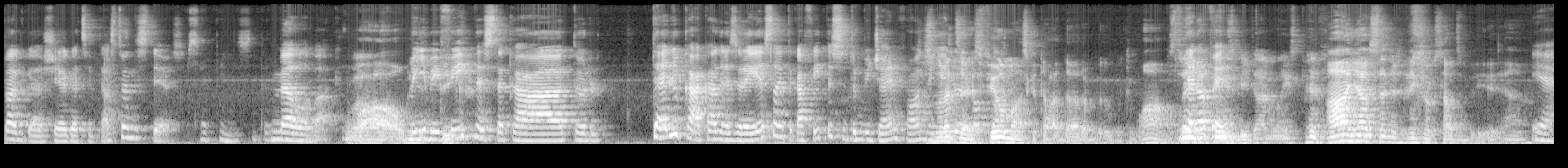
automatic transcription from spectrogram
pagājušajā gadsimtā 80. 70. Vēl labāk. Wow, Viņa bija tik- fitness, tā kā tur teļu kā kādreiz arī ieslēgta, tā kā fitness, un tur bija Jane Fonda. Es redzēju, populāra. filmās, ka tā dara. Bet, wow. Stranger nopietni. Bija tā, man liekas. Ah, jā, Stranger Things kaut kas tāds bija. Jā. Jā.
